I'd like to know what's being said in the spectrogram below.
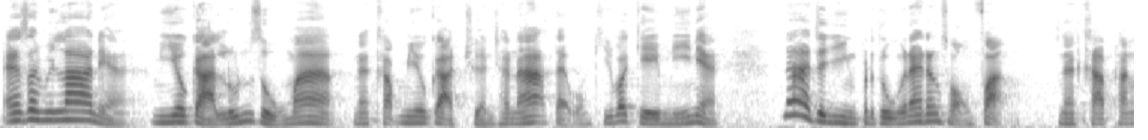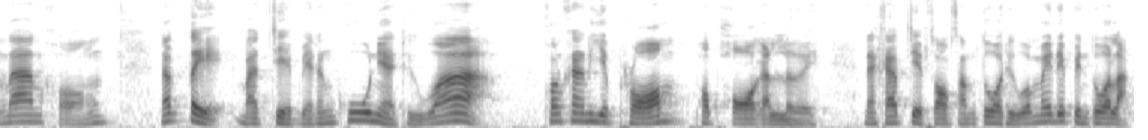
แอสตันวิลล่าเนี่ยมีโอกาสลุ้นสูงมากนะครับมีโอกาสเฉือนชนะ แต่ผมคิดว่าเกมนี้เนี่ยน่าจะยิงประตูกันได้ทั้งสองฝั่งนะครับทางด้านของนักเตะบาดเจ็บเนี่ยทั้งคู่เนี่ยถือว่าค่อนข้างที่จะพร้อมพอๆกันเลยนะครับเจ็บ2อสตัวถือว่าไม่ได้เป็นตัวหลัก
